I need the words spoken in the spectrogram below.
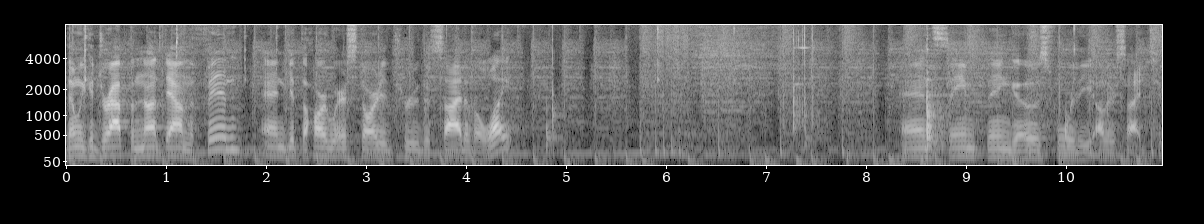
Then we could drop the nut down the fin and get the hardware started through the side of the light. And same thing goes for the other side too.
